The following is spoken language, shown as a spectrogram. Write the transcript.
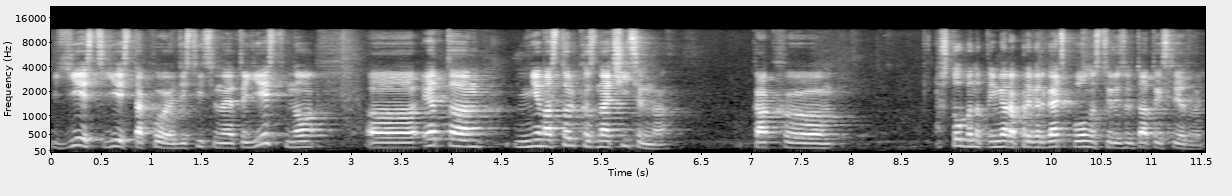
есть, есть такое, действительно это есть, но э, это не настолько значительно, как э, чтобы, например, опровергать полностью результаты исследования.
